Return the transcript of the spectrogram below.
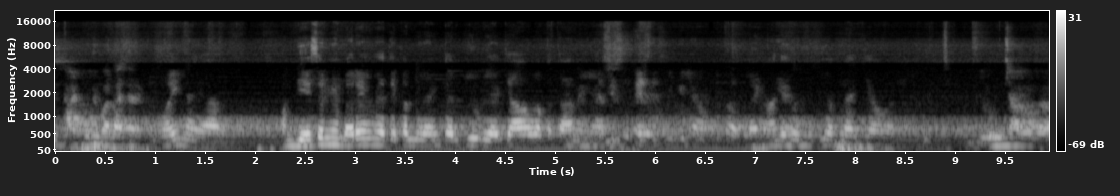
स्टार्ट होने वाला है वही ना यार। हम बीएसएन में भरे हुए थे कल मेरा इंटरव्यू भी है क्या होगा पता नहीं यार। एसएससी के लिए हमने तो अप्लाई हाँ देखो भी अप्लाई किया हुआ है जो क्या होगा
